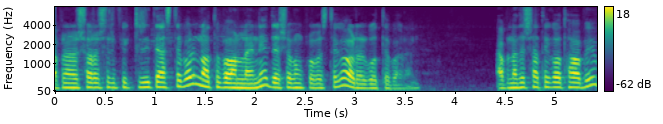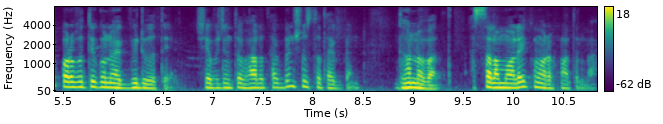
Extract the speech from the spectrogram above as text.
আপনারা সরাসরি ফ্যাক্টরিতে আসতে পারেন অথবা অনলাইনে দেশ এবং প্রবাস থেকে অর্ডার করতে পারেন। আপনাদের সাথে কথা হবে পরবর্তী কোনো এক ভিডিওতে। সে পর্যন্ত ভালো থাকবেন, সুস্থ থাকবেন। ধন্যবাদ। আসসালামু আলাইকুম রহমতুল্লাহ।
